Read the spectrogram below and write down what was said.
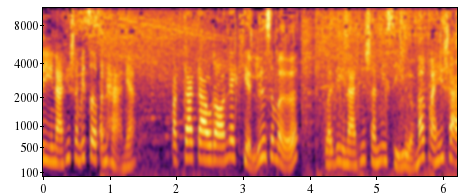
ดีนะที่ฉันไม่เจอปัญหาเนี้ยปากกากาวร้อนเนี่ยเขียนลื่นเสมอ และดีนะที่ฉันมีสีเหลืองมากมายให้ใช้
